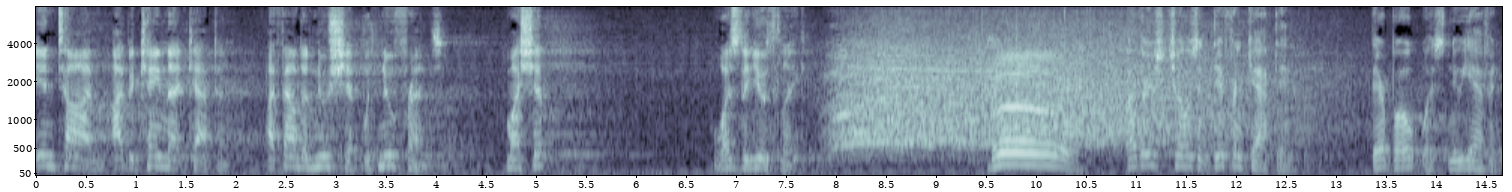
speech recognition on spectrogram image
In time, I became that captain. I found a new ship with new friends. My ship was the Youth League. Boo! Others chose a different captain. Their boat was New Yevon.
